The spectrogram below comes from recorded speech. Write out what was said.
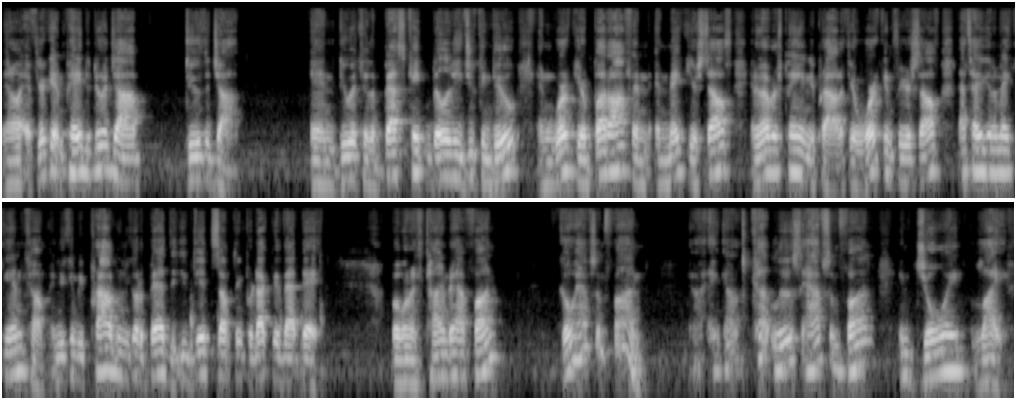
You know, if you're getting paid to do a job, do the job. And do it to the best capabilities you can do and work your butt off and, and make yourself and whoever's paying you proud. If you're working for yourself, that's how you're going to make the income. And you can be proud when you go to bed that you did something productive that day. But when it's time to have fun, go have some fun. You know, cut loose, have some fun, enjoy life.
